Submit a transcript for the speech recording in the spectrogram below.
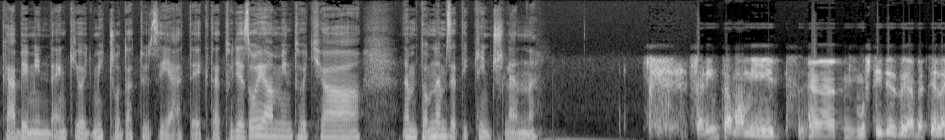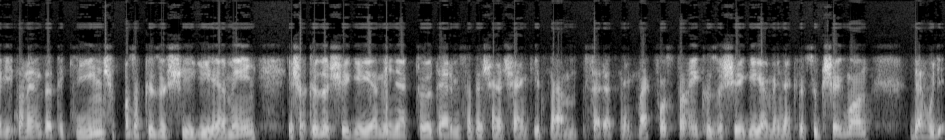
kb. mindenki, hogy micsoda tűzijáték. Tehát, hogy ez olyan, mint hogyha nem tudom, nemzeti kincs lenne. Szerintem, ami most idézőjelben tényleg itt a nemzeti kincs, az a közösségi élmény, és a közösségi élményektől természetesen senkit nem szeretnénk megfosztani, közösségi élményekre szükség van, de hogy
